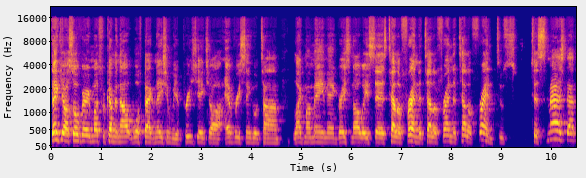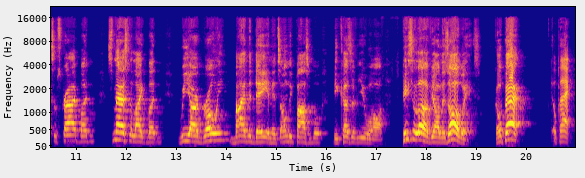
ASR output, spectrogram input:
Thank y'all so very much for coming out, Wolfpack Nation. We appreciate y'all every single time. Like my main man Grayson always says, tell a friend to tell a friend to tell a friend to to smash that subscribe button, smash the like button. We are growing by the day, and it's only possible because of you all. Peace and love, y'all. As always, go pack. Go pack.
